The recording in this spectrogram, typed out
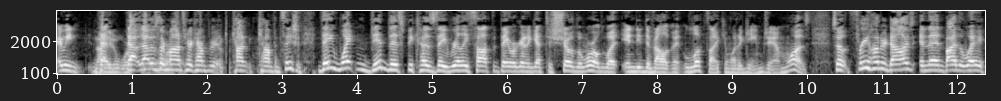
I mean, that, that, that was their monetary comp- con- compensation. They went and did this because they really thought that they were going to get to show the world what indie development looked like and what a game jam was. So three hundred dollars, and then by the way,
